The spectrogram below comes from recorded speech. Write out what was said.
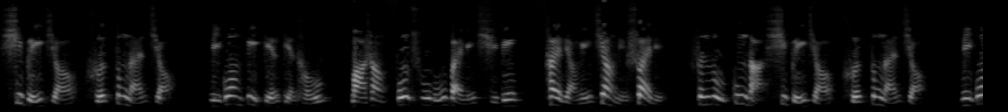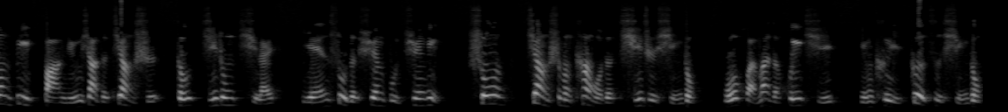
西北角和东南角。”李光弼点点头，马上拨出五百名骑兵，派两名将领率领，分路攻打西北角和东南角。李光弼把留下的将士都集中起来。严肃的宣布军令，说：“将士们，看我的旗帜行动。我缓慢的挥旗，你们可以各自行动。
